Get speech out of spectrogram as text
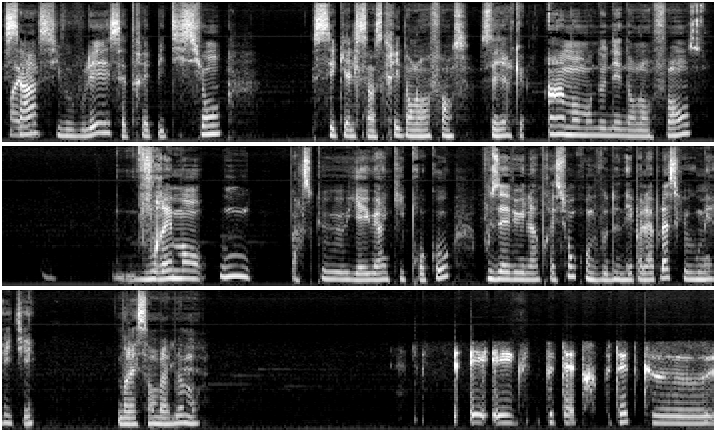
Ça, si vous voulez, cette répétition, c'est qu'elle s'inscrit dans l'enfance. C'est-à-dire qu'à un moment donné dans l'enfance, vraiment ou parce qu'il y a eu un quiproquo, vous avez eu l'impression qu'on ne vous donnait pas la place que vous méritiez. Vraisemblablement. Et, et peut-être, peut-être que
